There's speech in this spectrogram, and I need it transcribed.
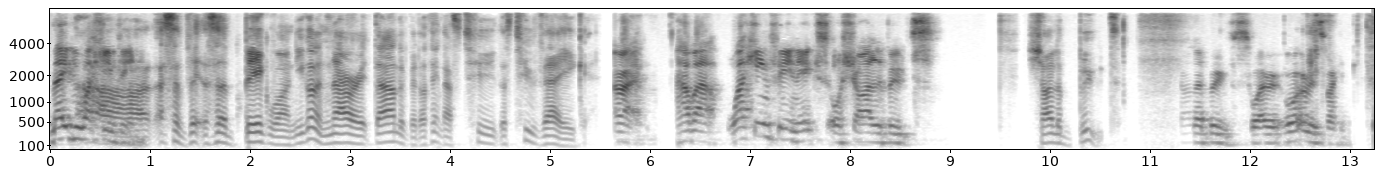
Maybe Joaquin Ah, Phoenix. that's a bit. That's a big one. You got to narrow it down a bit. I think that's too. That's too vague. All right. How about Joaquin Phoenix or Shia LaBeouf? Shia LaBeouf. Shia LaBeouf, whatever, whatever his fucking.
